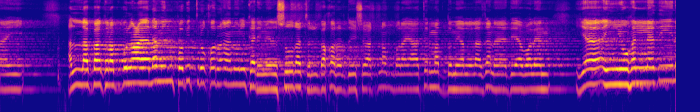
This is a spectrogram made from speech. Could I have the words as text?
নাই। আল্লাহ رب রব্বুল فبتر قرآن কোরআনুল سورة البقر বাকারার দুইশো আট নম্বর আয়াতের মাধ্যমে আল্লাহ জানায় দিয়া বলেন يا أيها الذين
